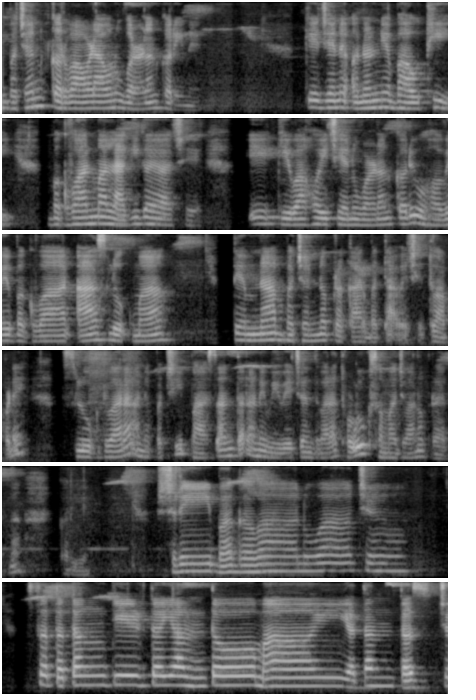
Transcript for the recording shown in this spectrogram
ભજન કરવાવાળાઓનું વર્ણન કરીને કે જેને અનન્ય ભાવથી ભગવાનમાં લાગી ગયા છે, એ કેવા હોય છે એનું વર્ણન કર્યું. હવે ભગવાન આ શ્લોકમાં તેમના ભજનનો પ્રકાર બતાવે છે. તો આપણે શ્લોક દ્વારા અને પછી ભાષાંતર અને વિવેચન દ્વારા થોડુંક સમજવાનો પ્રયત્ન કરીએ. શ્રી ભગવાનુવાચ સતતં કીર્તયંતો માયતંતશ્ચ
